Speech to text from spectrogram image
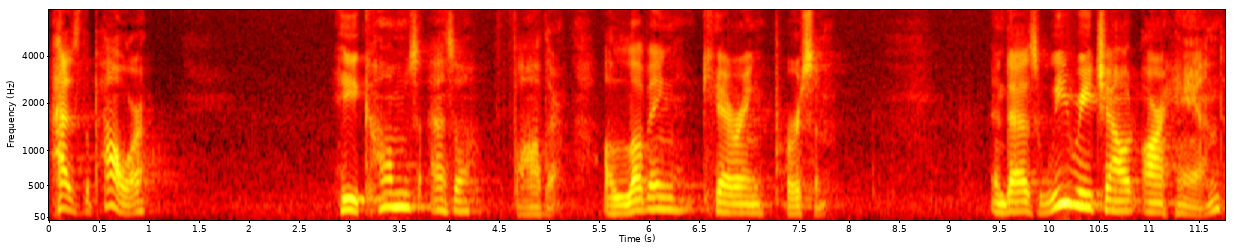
has the power. He comes as a father, a loving, caring person. And as we reach out our hand,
